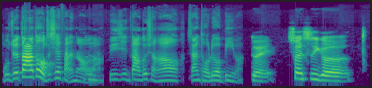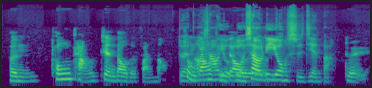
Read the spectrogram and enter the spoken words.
我觉得大家都有这些烦恼啦，毕竟大家都想要三头六臂嘛。对，算是一个很通常见到的烦恼。对，是我们刚刚提到的有效利用时间吧。对，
